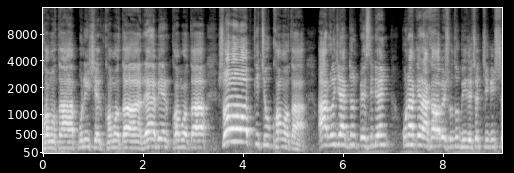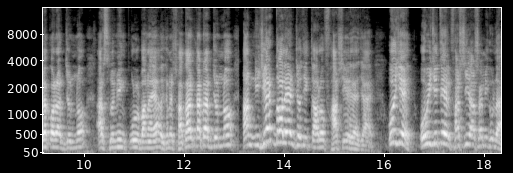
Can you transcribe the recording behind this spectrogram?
ক্ষমতা, পুলিশের ক্ষমতা, র্যাবের ক্ষমতা সব কিছু ক্ষমতা। আর ওই যে একজন প্রেসিডেন্ট ওনাকে রাখা হবে শুধু বিদেশের চিকিৎসা করার জন্য আর সুইমিং পুল বানায় ওইখানে সাঁতার কাটার জন্য। আর নিজের দলের যদি কারও ফাঁসি হয়ে যায়, ওই যে অভিজিতের ফাঁসি আসামিগুলা,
